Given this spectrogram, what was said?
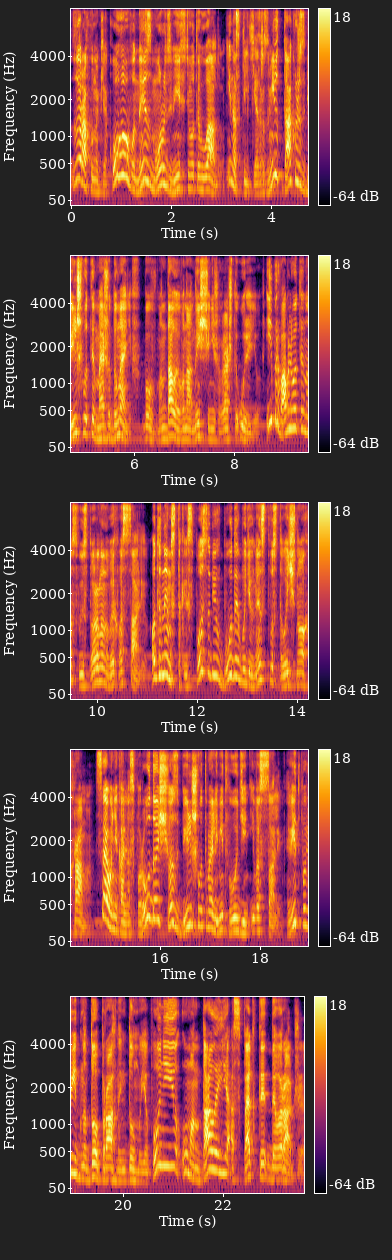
за рахунок якого вони зможуть зміцнювати владу. І наскільки я зрозумів, також збільшувати межу доменів, бо в мандали вона нижча, ніж в решти урядів, і приваблювати на свою сторону нових васалів. Одним з таких способів буде будівництво столичного храма. Це унікальна споруда, що збільшуватиме ліміт володінь і васалів. Відповідно до прагнень дому Японії, у мандали є аспекти девараджі,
